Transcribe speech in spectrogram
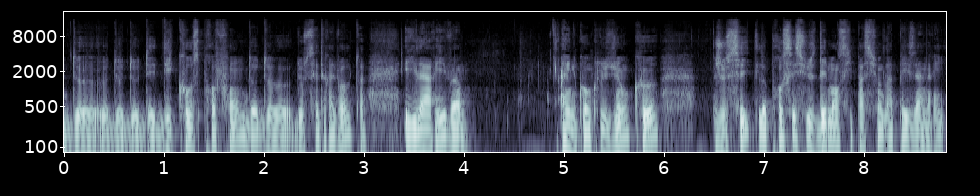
de, de, de, des causes profondes de, cette révolte, et il arrive à une conclusion que je cite, le processus d'émancipation de la paysannerie,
